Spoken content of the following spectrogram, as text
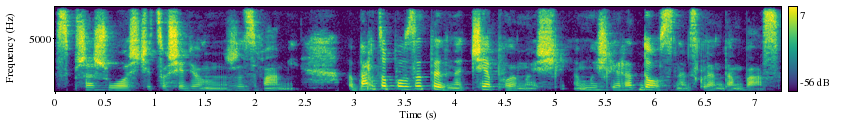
z przeszłości, co się wiąże z wami. Bardzo pozytywne, ciepłe myśli, myśli radosne względem was.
